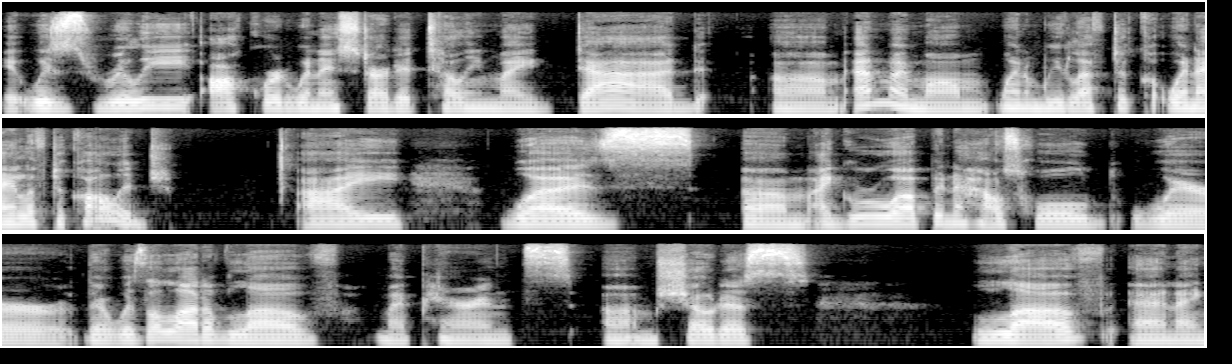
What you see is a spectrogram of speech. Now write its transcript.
It was really awkward when I started telling my dad um, and my mom when we left to, when I left to college. I was um, I grew up in a household where there was a lot of love. My parents um, showed us love, and I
